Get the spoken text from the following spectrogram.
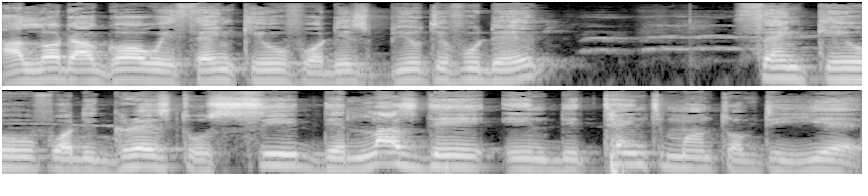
our Lord our God, we thank you for this beautiful day. Thank you for the grace to see the last day in the 10th month of the year.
